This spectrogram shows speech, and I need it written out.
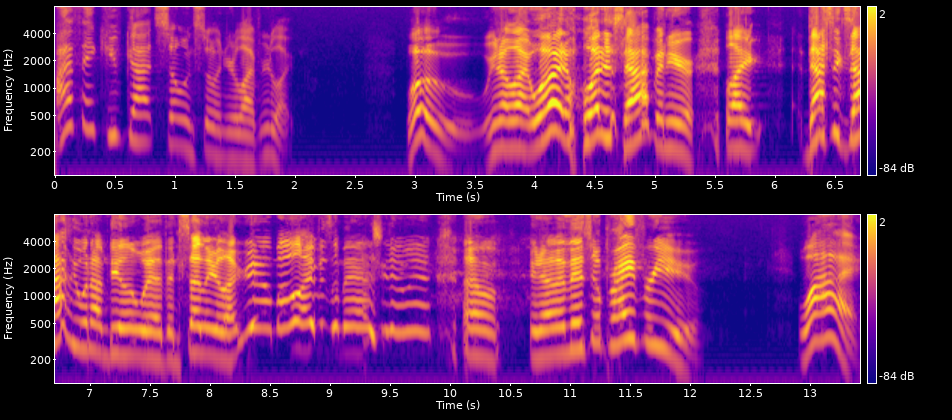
I think you've got so and so in your life. And you're like, whoa, you know, like, what? What has happened here? Like, that's exactly what I'm dealing with. And suddenly you're like, yeah, my life is a mess, you know, um, you know, and then she'll pray for you. Why?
